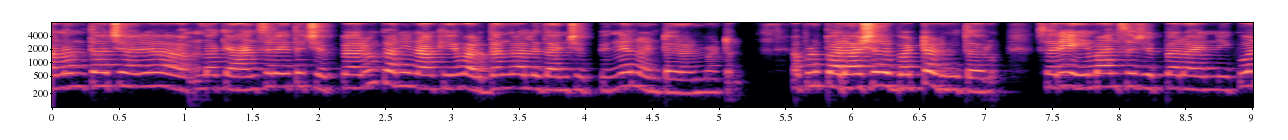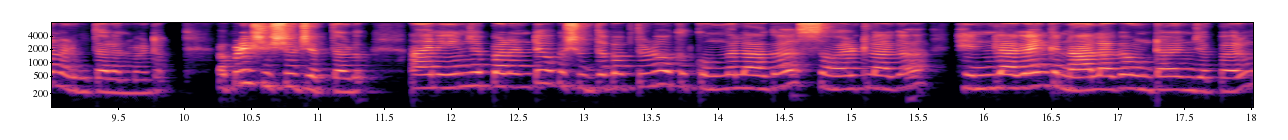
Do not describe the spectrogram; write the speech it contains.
అనంతాచార్య నాకు ఆన్సర్ అయితే చెప్పారు. కానీ నాకేం అర్థం కాలేదు అని చెప్పింది అని అంటారనమాట. అప్పుడు పరాశర భట్ అడుగుతారు. "సరే ఏం ఆన్సర్ చెప్పారు ఆయన నీకు?" అని అడుగుతారనమాట. అనమాట అప్పుడే శిష్యుడు చెప్తాడు. ఆయన ఏం చెప్పాడంటే ఒక శుద్ధ భక్తుడు ఒక కొంగలాగా, సాల్ట్‌లాగా, హెన్‌లాగా, ఇంకా నాలాగా ఉంటాడని చెప్పారు.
